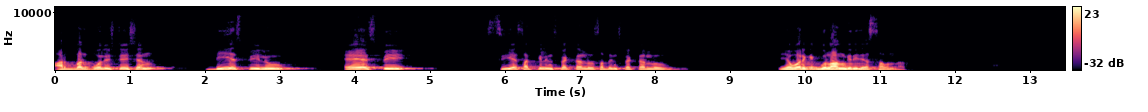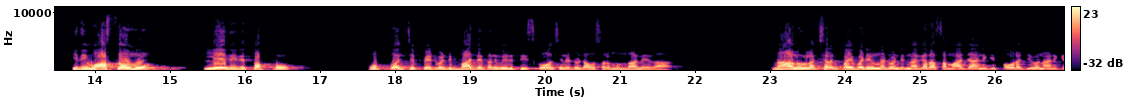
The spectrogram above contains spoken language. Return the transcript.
urban police station డిఎస్పీలు ఏఎస్పి సిఏ సర్కిల్ ఇన్స్పెక్టర్లు సబ్ ఇన్స్పెక్టర్లు ఎవరికి గులాంగిరి చేస్తూ ఉన్నారు? ఇది వాస్తవము? లేదు ఇది తప్పు? ఒప్పు అని చెప్పేటువంటి బాధ్యతను మీరు తీసుకోవాల్సినటువంటి అవసరం ఉందా లేదా? నాలుగు లక్షలకు పైబడి ఉన్నటువంటి నగర సమాజానికి పౌర జీవనానికి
